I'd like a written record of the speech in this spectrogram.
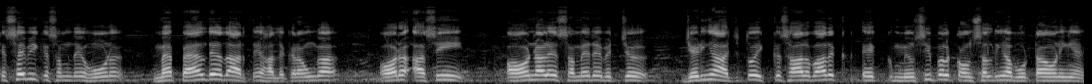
ਕਿਸੇ ਵੀ ਕਿਸਮ ਦੇ ਹੋਣ, ਮੈਂ ਪਹਿਲ ਦੇ ਆਧਾਰ ਤੇ ਹੱਲ ਕਰਾਉਂਗਾ ਔਰ ਅਸੀਂ ਆਉਣ ਵਾਲੇ ਸਮੇਂ ਦੇ ਵਿੱਚ ਜਿਹੜੀਆਂ ਅੱਜ ਤੋਂ 1 ਸਾਲ ਬਾਅਦ ਇੱਕ- ਇੱਕ ਮਿਊਨਿਸਪਲ ਕੌਂਸਲ ਦੀਆਂ ਵੋਟਾਂ ਆਉਣੀਆਂ,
